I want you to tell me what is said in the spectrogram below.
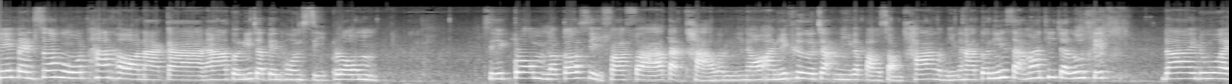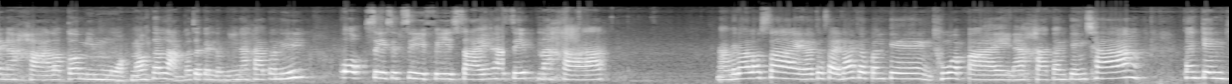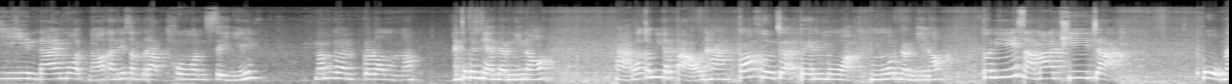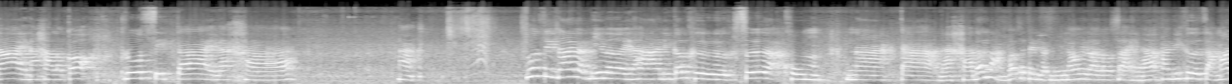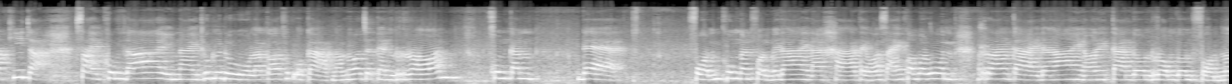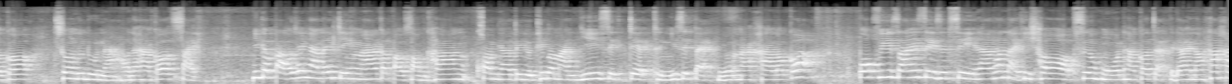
นี้เป็นเสื้อฮูดผ้าทอนากานะคะ ตัวนี้จะเป็นโทนสีกรม สีกรมแล้วก็สีฟ้าฟ้าตัดขาวแบบนี้เนาะ อันนี้คือจะมีกระเป๋าสองข้างแบบนี้นะคะ ตัวนี้สามารถที่จะรูดซิปได้ด้วยนะคะ แล้วก็มีหมวกเนาะด้านหลังก็จะเป็นแบบนี้นะคะ ตัวนี้อก 44 ฟรีไซส์นะคะซิปนะคะอะเวลาเราใส่เราจะใส่ได้กับกางเกงทั่วไปนะคะ กางเกงช้าง กางเกงยีนได้หมดเนาะอันนี้สำหรับโทนสี น้ำเงินกลมเนาะจะเป็นแขนแบบนี้เนาะอ่าแล้วก็มีกระเป๋านะคะ ก็คือจะเป็นหมวกฮูดแบบนี้เนาะตัวนี้สามารถที่จะผูกได้นะคะ แล้วก็รูดซิปได้นะคะอะ รูดซิปได้แบบนี้เลยนะคะ อันนี้ก็คือเสื้อคลุมนากานะคะ ด้านหลังก็จะเป็นแบบนี้เนาะเวลาเราใส่นะอันนี้คือสามารถที่จะใส่คลุมได้ในทุกฤดูแล้วก็ทุกโอกาสเนาะไม่ว่าจะเป็นร้อนคลุมกันแดดฝนคุมกันฝนไม่ได้นะคะ แต่ว่าใส่ให้ความอบอุ่นร่างกายได้เนาะในการโดนลมโดนฝนแล้วก็ช่วงฤดูหนาวนะคะ ก็ใส่ มีกระเป๋าใช้งานได้จริงนะ กระเป๋าสองข้าง ความยาวจะอยู่ที่ประมาณ 27ถึง28 นิ้วนะคะ แล้วก็ปกฟรีไซส์44 นะคะท่านไหนที่ชอบเสื้อฮูดนะคะก็จัดไปได้นะถ้าใคร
